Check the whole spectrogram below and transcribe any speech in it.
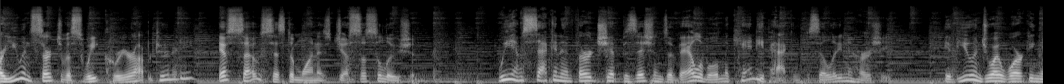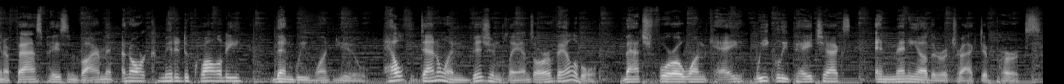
Are you in search of a sweet career opportunity? If so, System 1 is just the solution. We have second and third shift positions available in the candy packing facility in Hershey. If you enjoy working in a fast paced environment and are committed to quality, then we want you. Health, dental, and vision plans are available, Match 401k, weekly paychecks, and many other attractive perks.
